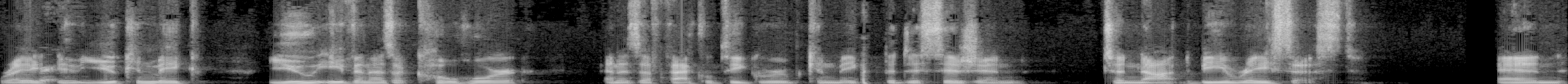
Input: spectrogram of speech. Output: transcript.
right? right? You can make, you even as a cohort and as a faculty group can make the decision to not be racist. And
